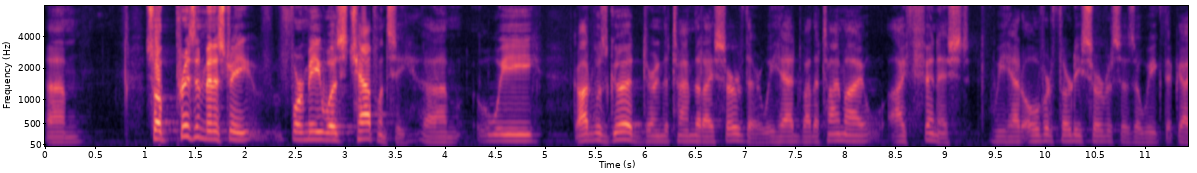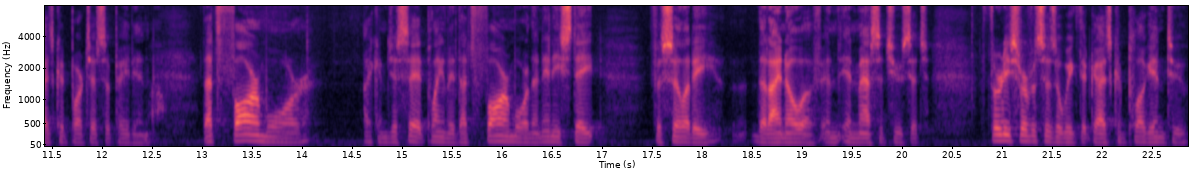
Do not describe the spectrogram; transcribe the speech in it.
Um, so prison ministry for me was chaplaincy. Um, we God was good during the time that I served there. We had by the time I, I finished, we had over 30 services a week that guys could participate in. That's far more. I can just say it plainly. That's far more than any state facility that I know of in, in Massachusetts. 30 services a week that guys could plug into.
